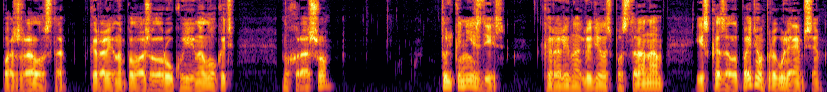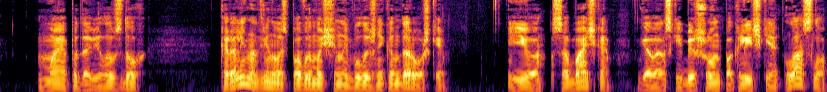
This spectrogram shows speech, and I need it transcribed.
Пожалуйста, Каролина положила руку ей на локоть. Ну хорошо. Только не здесь. Каролина огляделась по сторонам и сказала: "Пойдем прогуляемся". Майя подавила вздох. Каролина двинулась по вымощенной булыжником дорожке. Ее собачка, гаванский бешон по кличке Ласло,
